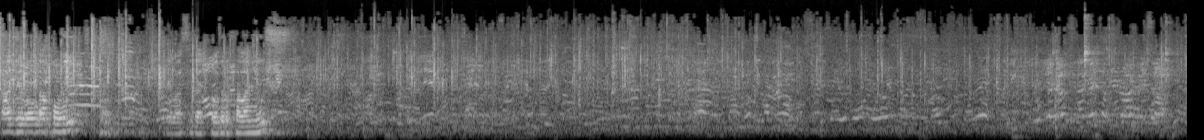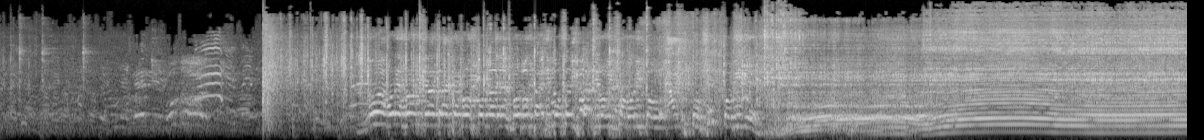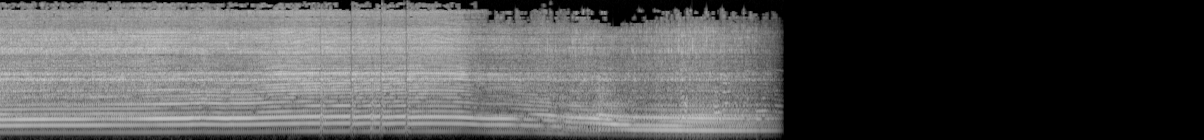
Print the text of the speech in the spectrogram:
Tá de volta a corrida pela cidade contra o Fala News. Boa,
